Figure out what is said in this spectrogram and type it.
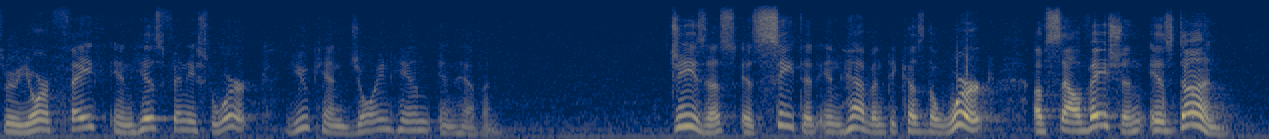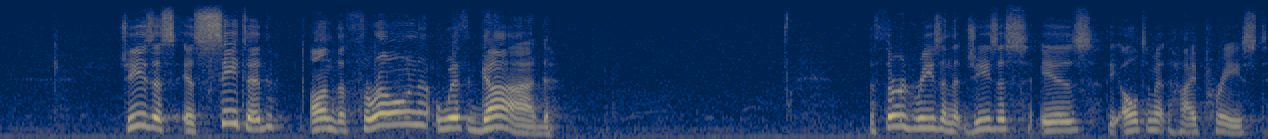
through your faith in his finished work, you can join him in heaven. Jesus is seated in heaven because the work of salvation is done. Jesus is seated on the throne with God. The third reason that Jesus is the ultimate high priest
